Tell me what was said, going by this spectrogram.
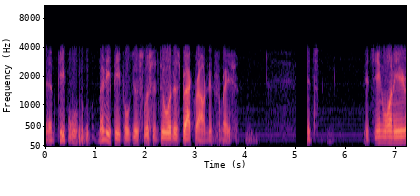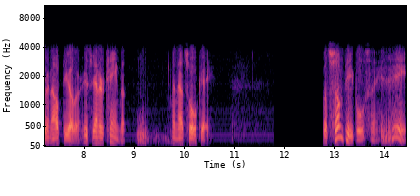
And people, many people, just listen to it as background information. It's it's in one ear and out the other. It's entertainment, and that's okay. But some people say, hey,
